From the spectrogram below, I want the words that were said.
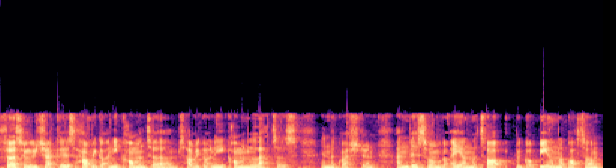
first thing we check is, have we got any common terms? Have we got any common letters in the question? And this one, we've got A on the top, we've got B on the bottom.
